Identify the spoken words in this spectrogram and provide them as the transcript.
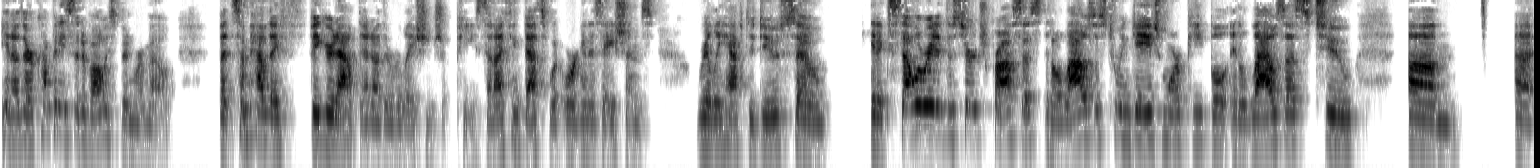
you know, there are companies that have always been remote, but somehow they figured out that other relationship piece. And I think that's what organizations really have to do. So it accelerated the search process. It allows us to engage more people. It allows us to um, uh,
